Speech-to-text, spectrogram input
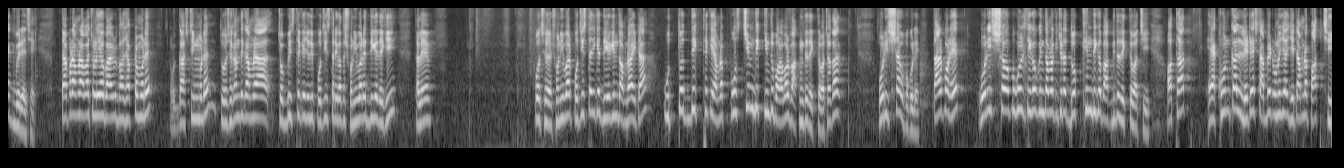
এক বেড়েছে। তারপরে আমরা আবার চলে যাব বায়ুর ঝাপটা মোড়ে, গাস্টিং মোড়ে। তো সেখান থেকে আমরা চব্বিশ থেকে যদি পঁচিশ তারিখ, অর্থাৎ শনিবারের দিকে দেখি, তাহলে শনিবার পঁচিশ তারিখের দিকে কিন্তু আমরা এটা উত্তর দিক থেকে আমরা পশ্চিম দিক কিন্তু বরাবর বাঁক নিতে দেখতে পাচ্ছি, অর্থাৎ ওড়িশা উপকূলে। তারপরে ওড়িশা উপকূল থেকেও কিন্তু আমরা কিছুটা দক্ষিণ দিকে বাঁক নিতে দেখতে পাচ্ছি। অর্থাৎ এখনকার লেটেস্ট আপডেট অনুযায়ী যেটা আমরা পাচ্ছি,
